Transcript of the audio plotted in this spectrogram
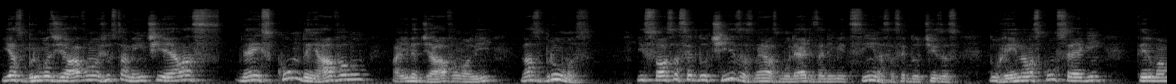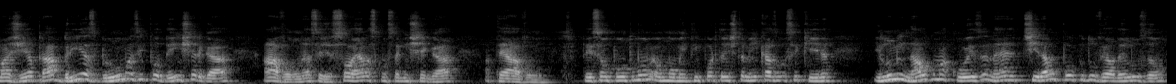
E as brumas de Avalon, justamente, elas né, escondem Avalon, a ilha de Avalon ali, nas brumas. E só as sacerdotisas, né, as mulheres ali medicina, as sacerdotisas do reino, elas conseguem ter uma magia para abrir as brumas e poder enxergar Avalon, né? ou seja, só elas conseguem chegar até Avalon. Então esse é um ponto, é um momento importante também, caso você queira iluminar alguma coisa, né, tirar um pouco do véu da ilusão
